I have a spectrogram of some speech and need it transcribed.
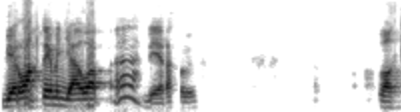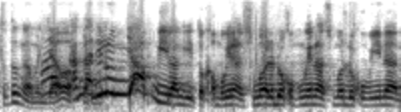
Biar waktu yang menjawab. Ah, berak lu. Waktu tuh nggak menjawab Ah, kan kan. tadi lu menjawab bilang gitu, kemungkinan semua ada dua kemungkinan, semua dua kemungkinan.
